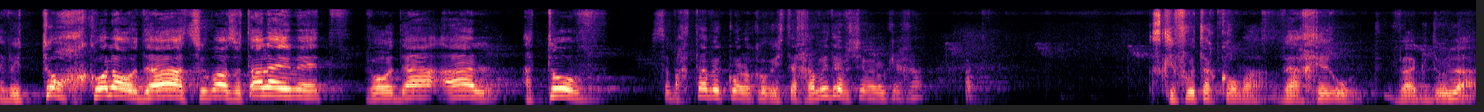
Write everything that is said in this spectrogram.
ומתוך כל ההודעה העצומה הזאת על האמת, והודעה על הטוב, שמחת בכל הכל, והשתחווית על שם אלוקיך, זקיפות הקומה, והחירות, והגדולה,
